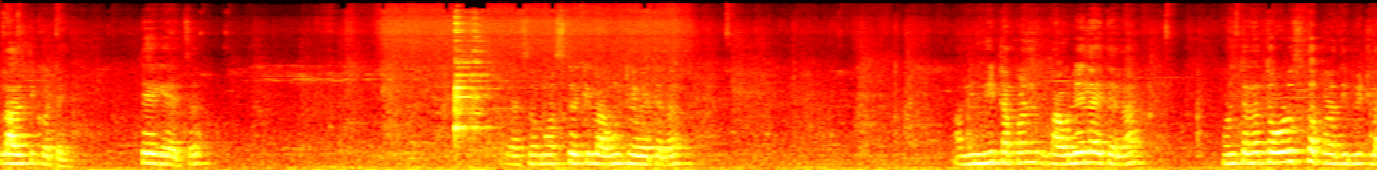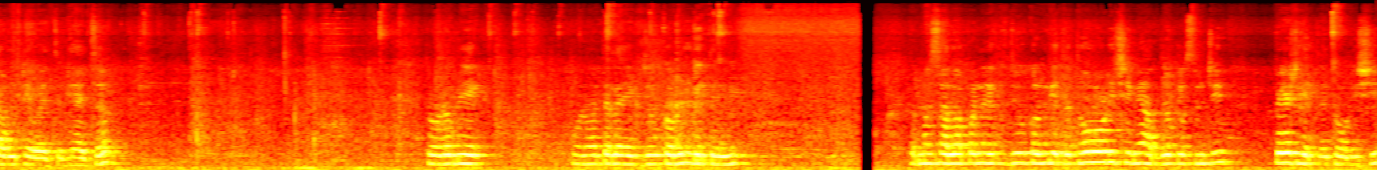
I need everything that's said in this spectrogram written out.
लाल तिखट आहे ते घ्यायचं. असं मस्त की लावून ठेवाय त्याला. आणि मीठ आपण लावलेलं आहे त्याला म्हणून त्याला थोडंसं आपण आधी मीठ लावून ठेवायचं घ्यायचं. थोडं मी एक पूर्ण त्याला एकजीव करून घेते मी. तर मसाला पण एक जीव करून घेतला. थोडीशी मी अद्रक लसूणची पेस्ट घेतली थोडीशी.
